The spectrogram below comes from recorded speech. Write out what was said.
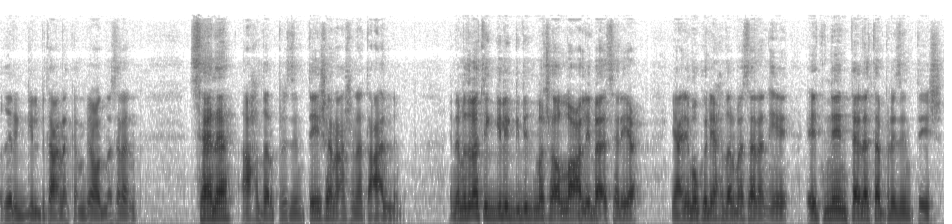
غير الجيل بتاعنا كان بيقعد مثلا سنة أحضر presentation عشان أتعلم. إنما دلوقتي الجيل الجديد ما شاء الله عليه بقى سريع. يعني ممكن يحضر مثلا إيه اتنين تلاتة presentation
